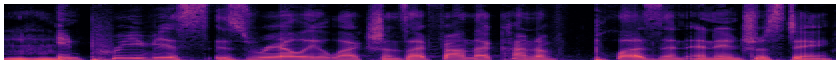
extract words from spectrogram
Mm-hmm. in previous Israeli elections. I found that kind of pleasant and interesting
